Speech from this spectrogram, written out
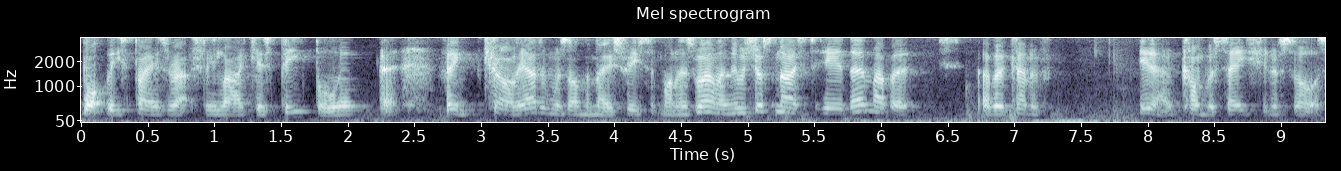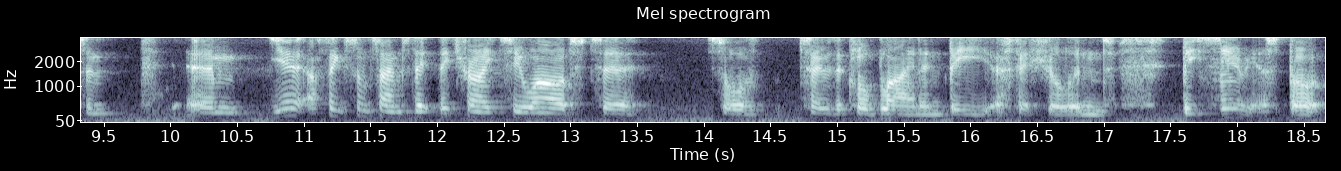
what these players are actually like as people. I think Charlie Adam was on the most recent one as well, and it was just nice to hear them have a have a kind of you know conversation of sorts. And um, yeah, I think sometimes they, they try too hard to sort of toe the club line and be official and be serious. But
